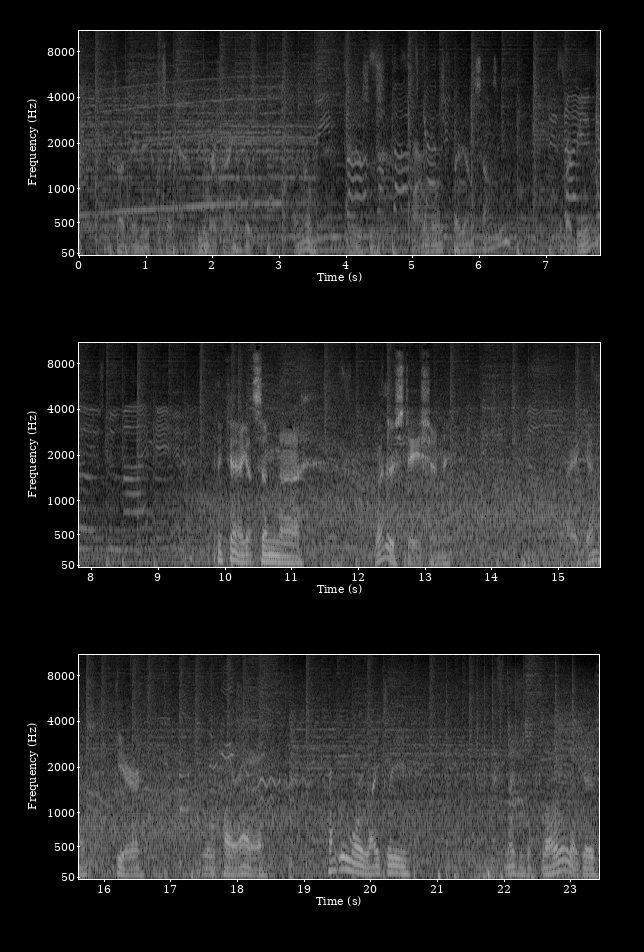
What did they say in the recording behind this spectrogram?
I thought maybe it was like a beamer thing, but Don't know. Maybe this is farm? Okay, I got some uh, weather station, I guess, here in Little Colorado. Probably more likely measures the flow, like there's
